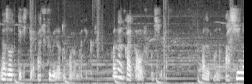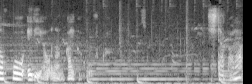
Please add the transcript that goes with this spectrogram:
なぞってきて足首のところまで来る。これ何回か往復します。まずこの足の甲エリアを何回か往復。下から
